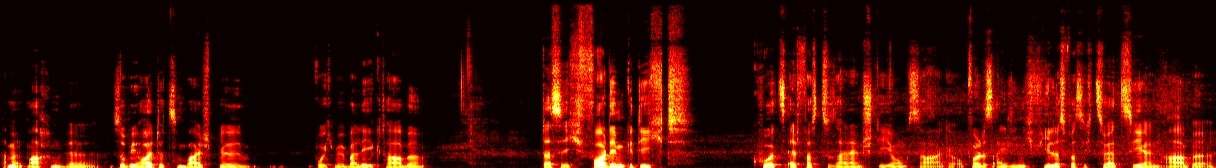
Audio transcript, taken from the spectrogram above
damit machen will. So wie heute zum Beispiel, wo ich mir überlegt habe, dass ich vor dem Gedicht kurz etwas zu seiner Entstehung sage, obwohl das eigentlich nicht viel ist, was ich zu erzählen habe.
